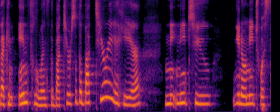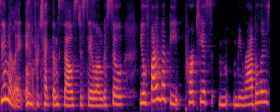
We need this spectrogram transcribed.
that can influence the bacteria. So the bacteria here need, need to you know need to assimilate and protect themselves to stay longer. So you'll find that the Proteus mirabilis,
